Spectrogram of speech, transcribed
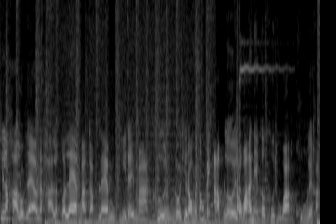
ทที่ราคาลดแล้วนะคะ แล้วก็แลกมากับแรมที่ได้มากขึ้น โดยที่เราไม่ต้องไปอัพเลยแต่ว่าอันนี้ก็คือถือว่าคุ้มเลยค่ะ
